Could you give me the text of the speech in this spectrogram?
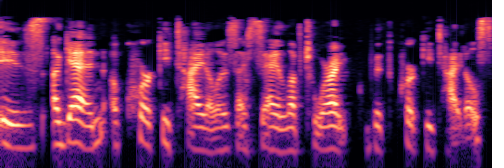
is again a quirky title. As I say, I love to write with quirky titles.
